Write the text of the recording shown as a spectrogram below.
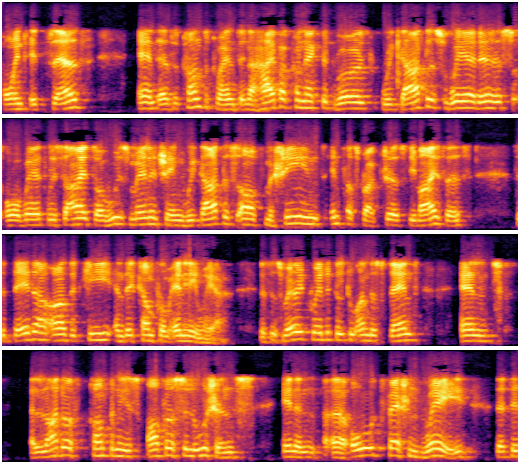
point itself. And as a consequence, in a hyper-connected world, regardless where it is or where it resides or who is managing, regardless of machines, infrastructures, devices, the data are the key, and they come from anywhere. This is very critical to understand, and a lot of companies offer solutions in an uh, old-fashioned way that they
